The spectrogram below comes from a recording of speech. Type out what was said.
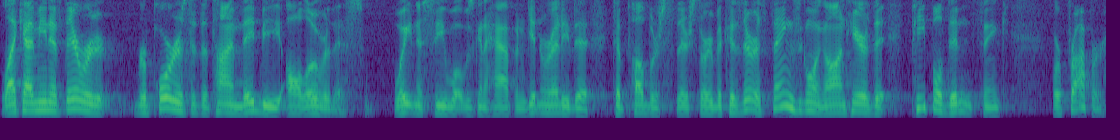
Like, I mean, if there were reporters at the time, they'd be all over this, waiting to see what was going to happen, getting ready to, to publish their story because there are things going on here that people didn't think were proper.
